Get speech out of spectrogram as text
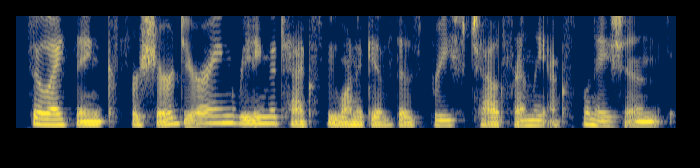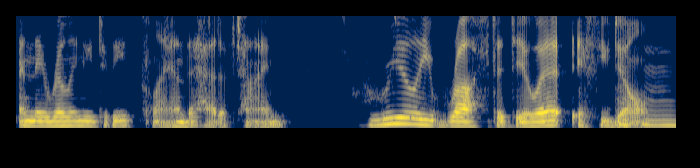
So I think for sure during reading the text, we want to give those brief child friendly explanations, and they really need to be planned ahead of time. It's really rough to do it if you don't. Mm-hmm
